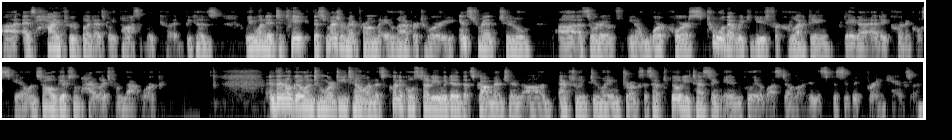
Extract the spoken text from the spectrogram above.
uh, as high throughput as we possibly could because we wanted to take this measurement from a laboratory instrument to uh, a sort of you know workhorse tool that we could use for collecting data at a clinical scale. And so I'll give some highlights from that work. And then I'll go into more detail on this clinical study we did that Scott mentioned, uh, actually doing drug susceptibility testing in glioblastoma, in the specific brain cancer.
